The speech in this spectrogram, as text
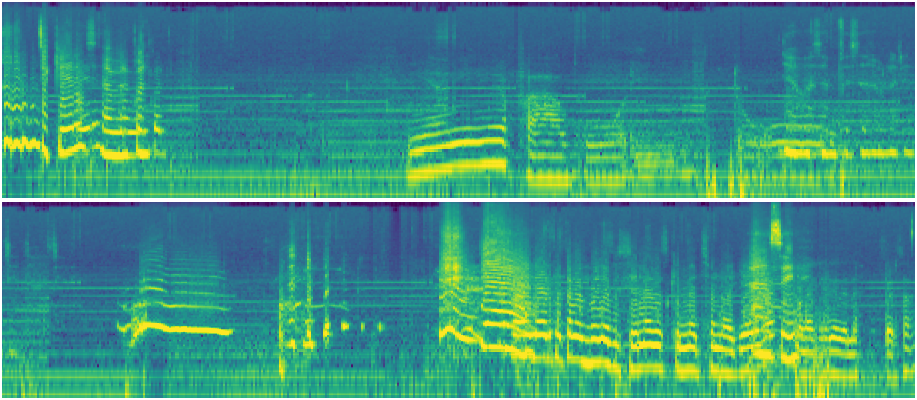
si quieres, a ver cuál. Mi anime favorito. Ya vas a empezar a hablar en situación. ya. Bueno, ahorita estamos muy aficionados que Metsu no llega Ah, sí. con la mayoría de las personas.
